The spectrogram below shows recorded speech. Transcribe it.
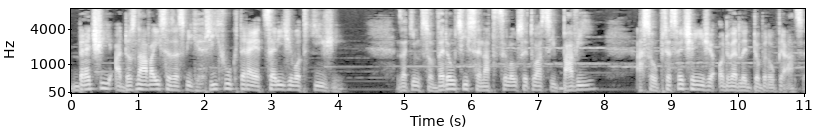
brečí a doznávají se ze svých hříchů, které je celý život tíží zatímco vedoucí se nad celou situací baví a jsou přesvědčeni, že odvedli dobrou práci.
